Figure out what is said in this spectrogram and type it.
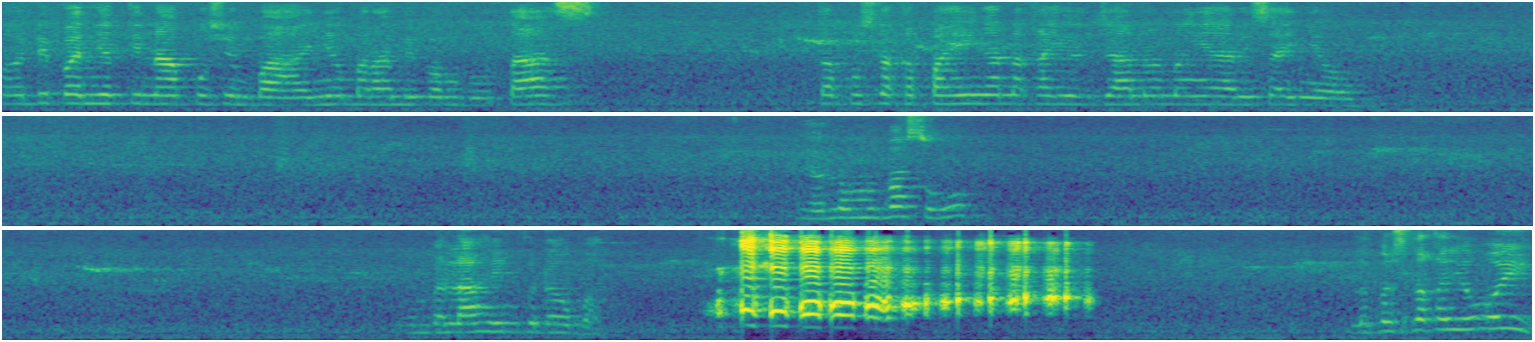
O, di pa niya tinapos yung bahay niyo, marami pang butas. Tapos nakapahinga na kayo dyan, ano nangyari sa inyo? Ayaw lumabas, oh. Umbalahin ko daw ba? Labas na kayo, oy!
